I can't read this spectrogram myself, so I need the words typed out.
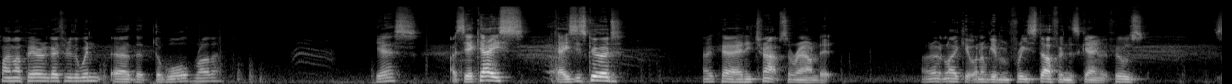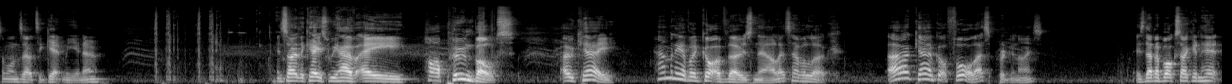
climb up here and go through the wind, uh, the the wall rather. Yes, I see a case. Case is good. Okay, any traps around it? I don't like it when I'm given free stuff in this game. It feels someone's out to get me, you know. Inside the case we have a harpoon bolt. Okay, how many have I got of those now? Let's have a look. Okay, I've got four. That's pretty nice. Is that a box I can hit?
